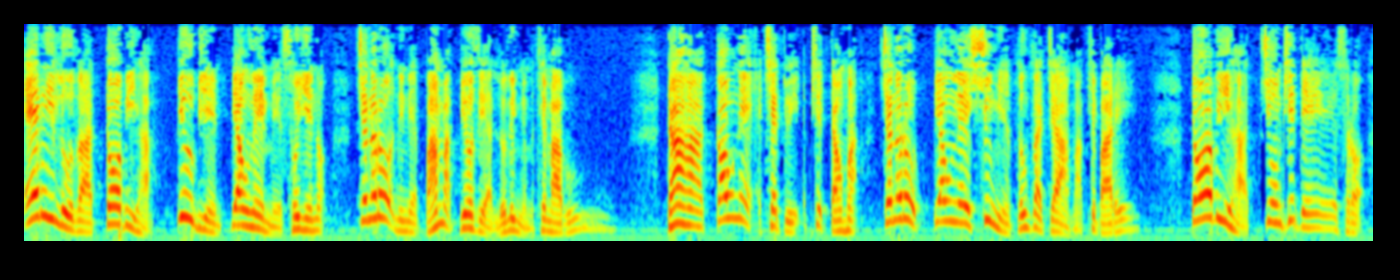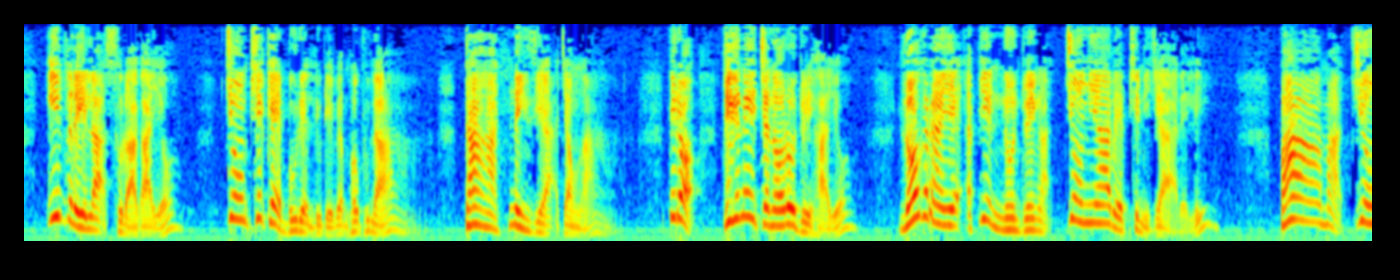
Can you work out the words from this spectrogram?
အဲ့ဒီလိုသာတောပြီးဟာပြုတ်ပြင်ပြောင်းလဲမယ်ဆိုရင်တော့ကျွန်တော်အနေနဲ့ဘာမှပြောเสียလိုလိမ့်မယ်မထင်ပါဘူးဒါဟာကောင်းတဲ့အချက်တွေအဖြစ်တောင်းမှကျွန်တော်ပြောင်းလဲရှုမြင်သုံးသပ်ကြရမှာဖြစ်ပါတယ်တောပြီးဟာကျွန်ဖြစ်တယ်ဆိုတော့ဣသရေလဆိုတာကရောကျွန်ဖြစ်ခဲ့ဘူးတဲ့လူတွေပဲမဟုတ်ဘူးလားဒါဟာနှိမ်เสียအကြောင်းလား ပြီးတော့ဒီကနေ့ကျွန်တော်တို့တွေဟာရောလောကရန်ရဲ့အပြစ်နွန်တွင်းကကျွံများပဲဖြစ်နေကြရတယ်လေဘာမှကျွံ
